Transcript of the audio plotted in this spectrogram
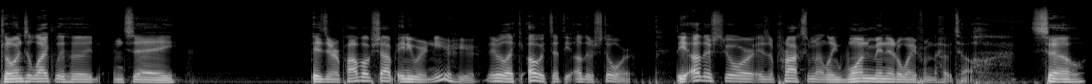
Go into likelihood and say, is there a pop up shop anywhere near here? They were like, oh, it's at the other store. The other store is approximately one minute away from the hotel. So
